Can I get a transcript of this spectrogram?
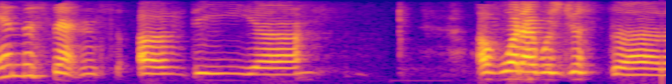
in the sentence of the uh, of what I was just uh,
